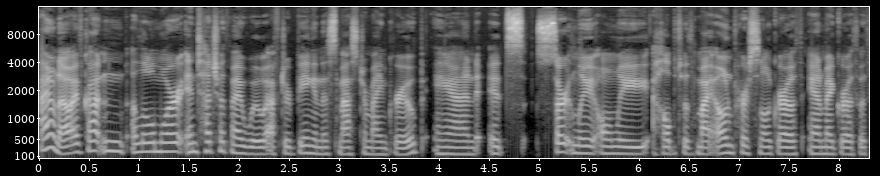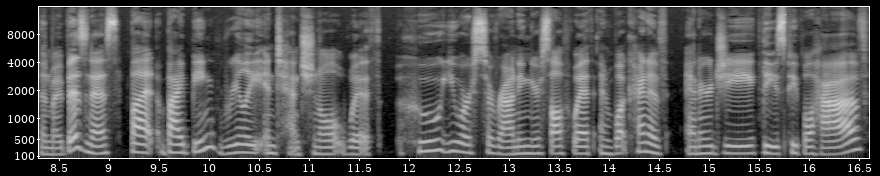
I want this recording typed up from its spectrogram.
I don't know. I've gotten a little more in touch with my woo after being in this mastermind group, and it's certainly only helped with my own personal growth and my growth within my business. But by being really intentional with who you are surrounding yourself with and what kind of energy these people have,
